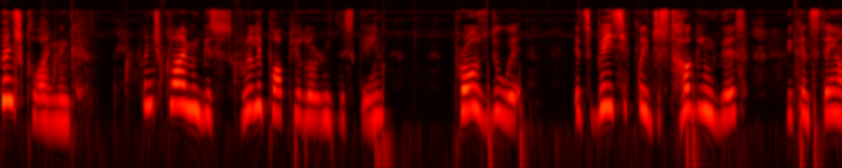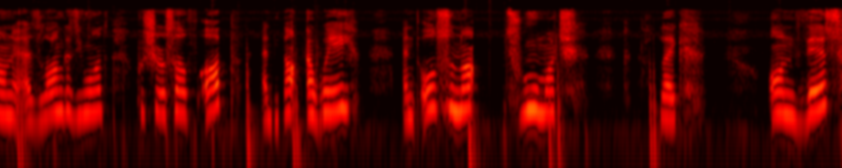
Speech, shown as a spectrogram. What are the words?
bench climbing. Bench climbing is really popular in this game. Pros do it. It's basically just hugging this. You can stay on it as long as you want. Push yourself up and not away, and also not too much like on this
